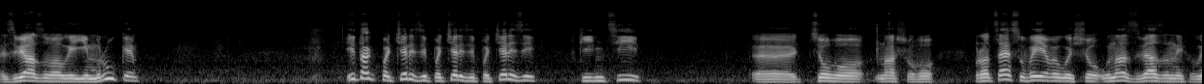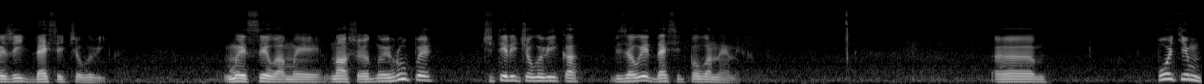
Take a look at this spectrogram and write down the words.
зв'язували їм руки. І так по черзі, по черзі, по черзі, в кінці е, цього нашого процесу виявилося, що у нас зв'язаних лежить 10 чоловік. Ми силами нашої одної групи, 4 чоловіка, взяли 10 полонених. Е, потім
